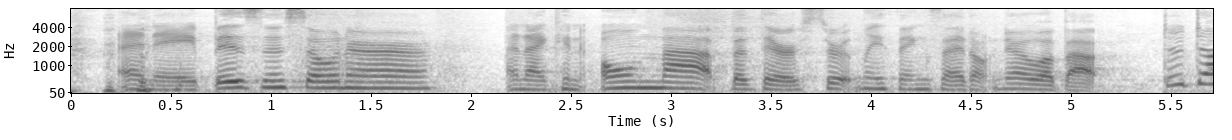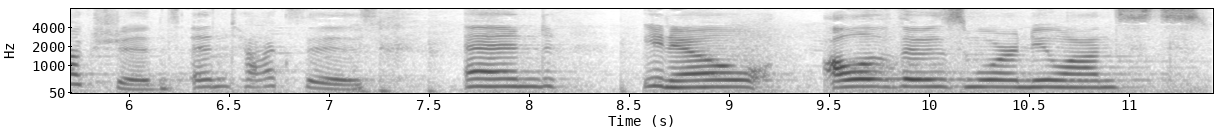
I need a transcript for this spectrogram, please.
and a business owner, and I can own that, but there are certainly things I don't know about deductions and taxes and, you know, all of those more nuanced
